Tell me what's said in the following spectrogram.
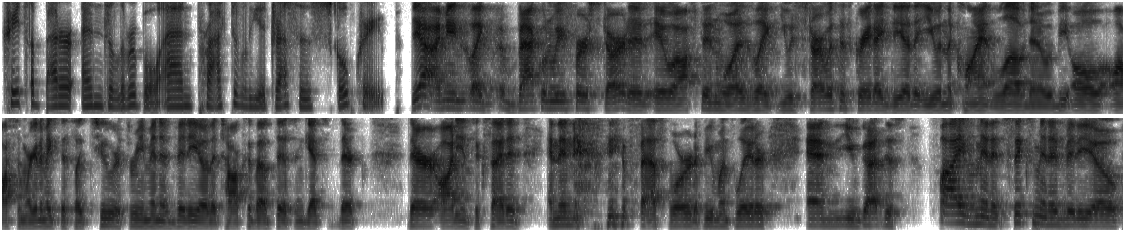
creates a better end deliverable and proactively addresses scope creep. Yeah, I mean, like back when we first started, it often was like you would start with this great idea that you and the client loved, and it would be all awesome. We're going to make this like two or three minute video that talks about this and gets their their audience excited. And then fast forward a few months later, and you've got this five minute, six minute video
